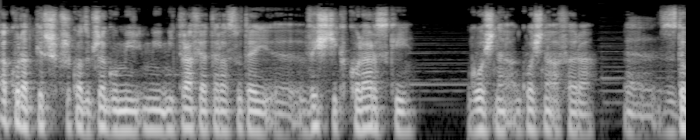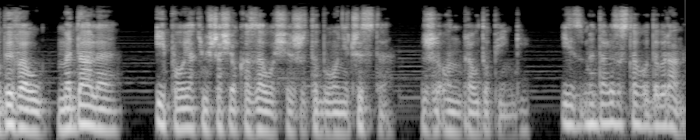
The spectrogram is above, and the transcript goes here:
akurat pierwszy przykład z brzegu mi, mi, mi trafia teraz tutaj, e, wyścig kolarski, głośna, głośna afera. E, zdobywał medale i po jakimś czasie okazało się, że to było nieczyste, że on brał dopingi. I medale zostały odebrane.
